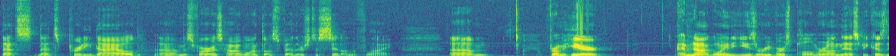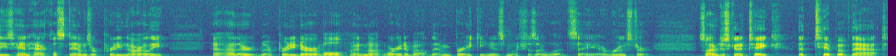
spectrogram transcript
that's that's pretty dialed um, as far as how I want those feathers to sit on the fly. Um, from here, I'm not going to use a reverse palmer on this because these hen hackle stems are pretty gnarly. Uh, they're they're pretty durable. I'm not worried about them breaking as much as I would say a rooster. So I'm just going to take the tip of that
